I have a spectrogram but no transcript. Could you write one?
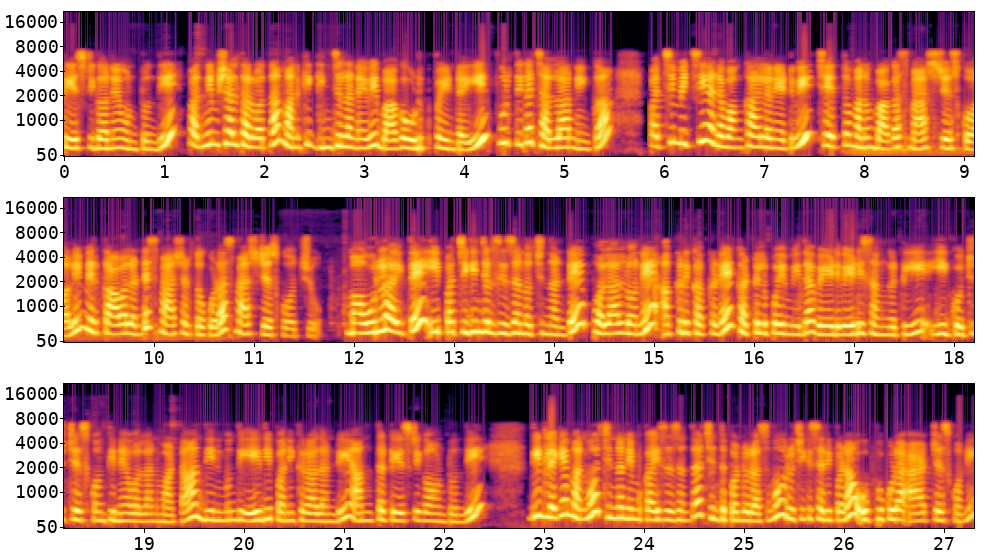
టేస్టీగానే ఉంటుంది. పది నిమిషాల తర్వాత మనకి గింజలు అనేవి బాగా ఉడికిపోయి ఉంటాయి. పూర్తిగా చల్లారిని ఇంకా పచ్చిమిర్చి అనే వంకాయలు అనేటివి చేత్తో మనం బాగా స్మాష్ చేసుకోవాలి. మీరు కావాలంటే స్మాషర్తో కూడా స్మాష్ చేసుకోవచ్చు. మా ఊర్లో అయితే ఈ పచ్చి గింజల సీజన్ వచ్చిందంటే పొలాల్లోనే అక్కడికక్కడే కట్టెల పొయ్యి మీద వేడి వేడి సంగటి ఈ గొజ్జు చేసుకొని తినేవాళ్ళు అనమాట దీని ముందు ఏది పనికిరాదండి అంత టేస్టీగా ఉంటుంది. దీంట్లోకి మనము చిన్న నిమ్మకాయ సీజన్ అంతా చింతపండు రసము రుచికి సరిపడా ఉప్పు కూడా యాడ్ చేసుకొని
